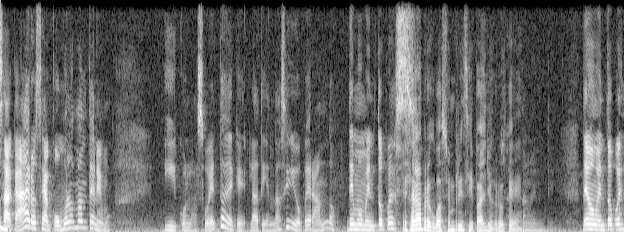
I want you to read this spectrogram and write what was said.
sacar, o sea, ¿cómo los mantenemos? Y con la suerte de que la tienda siguió operando. De momento, pues... Esa era la preocupación principal, yo creo que... Exactamente. De momento, pues,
